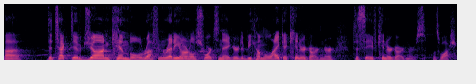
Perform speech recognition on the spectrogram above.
uh, Detective John Kimball, rough and ready Arnold Schwarzenegger, to become like a kindergartner to save kindergartners. Let's watch.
